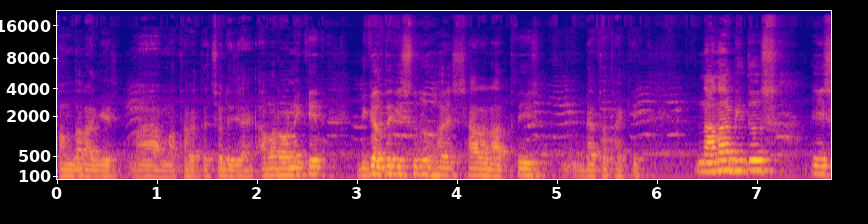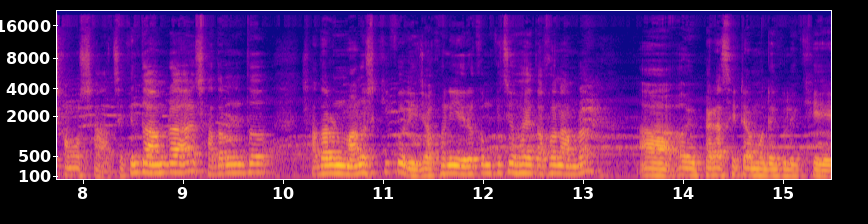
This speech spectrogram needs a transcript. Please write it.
সন্ধ্যার আগে মাথা ব্যথা চলে যায়। আবার অনেকের বিকাল থেকে শুরু হয়, সারা রাত্রি ব্যথা থাকে। নানাবিধ এই সমস্যা আছে। কিন্তু আমরা সাধারণত, সাধারণ মানুষ কি করি? যখনই এরকম কিছু হয়, তখন আমরা ওই প্যারাসিটামল এগুলি খেয়ে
